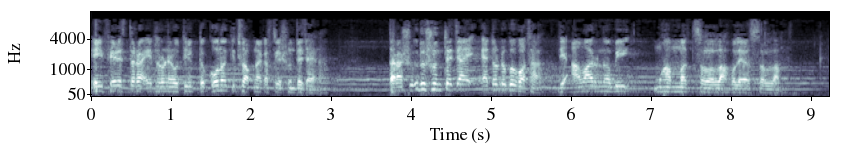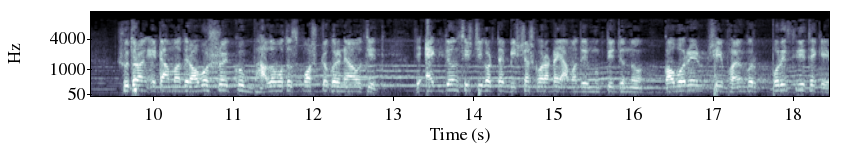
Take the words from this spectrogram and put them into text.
এই ফেরেস্তারা এ ধরনের অতিরিক্ত কোনো কিছু আপনার কাছ থেকে শুনতে চায় না। তারা শুধু শুনতে চায় এতটুকু কথা যে আমার নবী মুহাম্মদ সাল্লাহ সাল্লাম সুতরাং এটা আমাদের অবশ্যই খুব ভালো মতো স্পষ্ট করে নেওয়া উচিত যে একজন সৃষ্টিকর্তায় বিশ্বাস করাটাই আমাদের মুক্তির জন্য কবরের সেই ভয়ঙ্কর পরিস্থিতি থেকে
